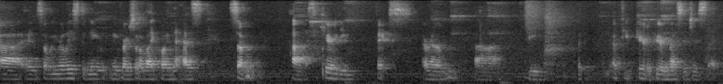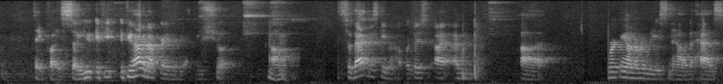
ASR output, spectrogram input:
uh, and so we released a new new version of Litecoin that has some uh, security fix around uh, the a few peer-to-peer messages that take place. So you, if you if you haven't upgraded yet, you should. Um, so that just came out, but there's I, I'm uh, working on a release now that has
